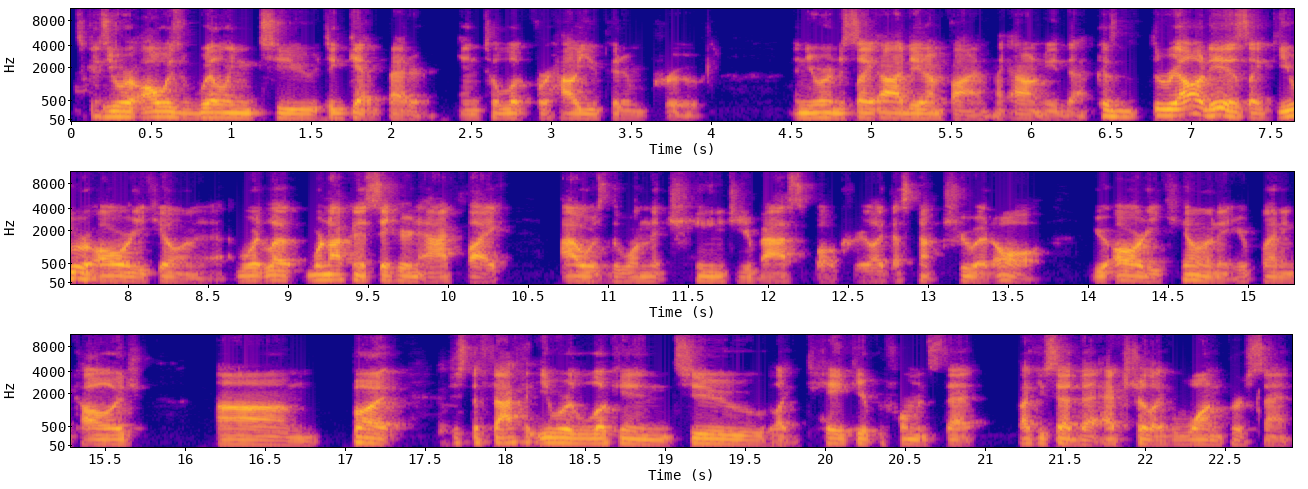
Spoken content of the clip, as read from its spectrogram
It's because you were always willing to to get better and to look for how you could improve and you were just like, ah, oh, dude, I'm fine. Like, I don't need that. Because the reality is, like, you were already killing it. We're, we're not going to sit here and act like I was the one that changed your basketball career. Like, that's not true at all. You're already killing it. You're playing in college. Um, but just the fact that you were looking to, like, take your performance that, like you said, that extra, like, 1%,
